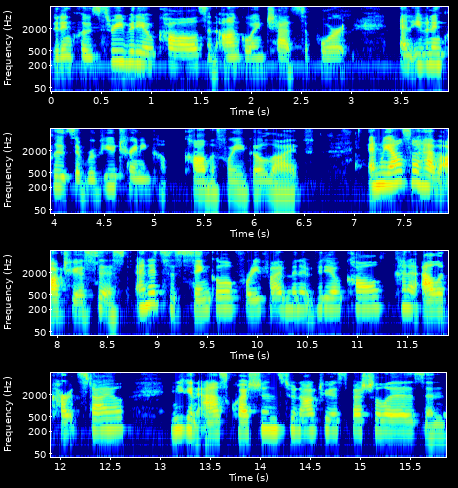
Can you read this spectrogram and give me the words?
It includes three video calls and ongoing chat support, and even includes a review training call before you go live. And we also have Auctria Assist, and it's a single 45 minute video call, kind of a la carte style. And you can ask questions to an Auctria specialist, and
